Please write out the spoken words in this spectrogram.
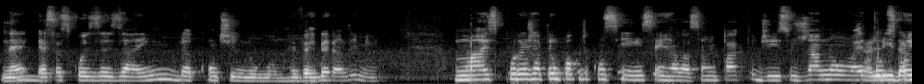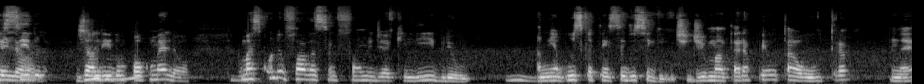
né? Essas coisas ainda continuam reverberando em mim. Mas por eu já ter um pouco de consciência em relação ao impacto disso, já não é Já tão desconhecido, melhor. já lido um pouco melhor. Mas quando eu falo assim, fome de equilíbrio, a minha busca tem sido o seguinte, de uma terapeuta a outra, né?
